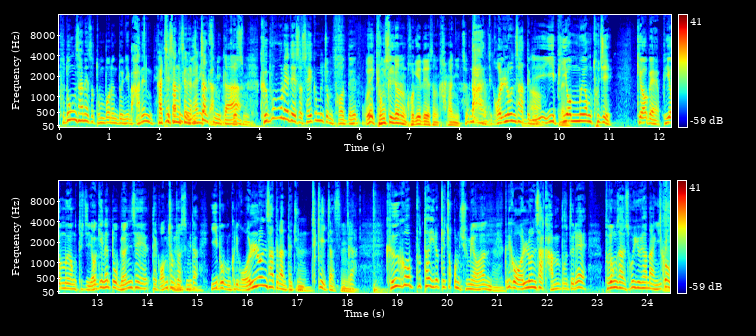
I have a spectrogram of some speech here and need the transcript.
부동산에서 돈 버는 돈이 많은 가치 상승을 있지. 않습니까? 그렇습니다. 그 부분에 대해서 세금을 좀 더 내. 왜 경실련은 거기에 대해서는 가만히 있죠? 나 언론사들이 어. 이 네. 비업무용 토지 기업의 비업무용 토지 여기는 또 면세 혜택 엄청 좋습니다. 음. 이 부분 그리고 언론사들한테 준 음. 특혜 있지 않습니까? 음. 그것부터 이렇게 조금 주면 음. 그리고 언론사 간부들의 부동산 소유 현황 이거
